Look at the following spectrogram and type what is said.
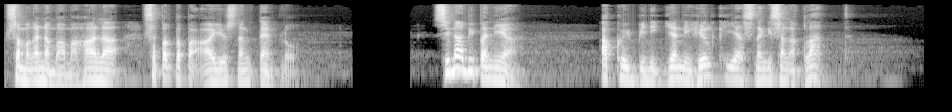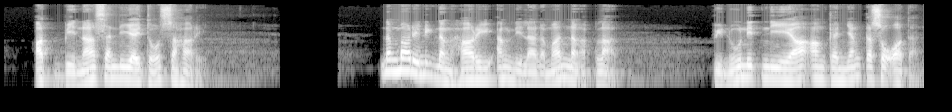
sa mga namamahala sa pagpapaayos ng templo. Sinabi pa niya, Ako'y binigyan ni Hilkias ng isang aklat. At binasa niya ito sa hari. Nang marinig ng hari ang nilalaman ng aklat, Pinunit niya ang kanyang kasuotan.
